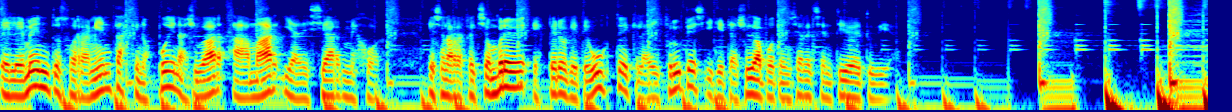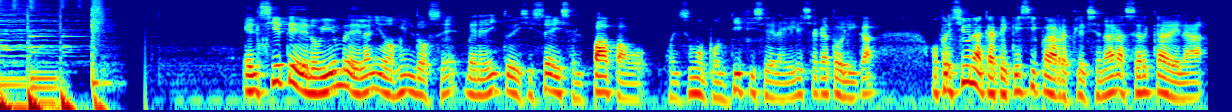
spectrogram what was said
elementos o herramientas que nos pueden ayudar a amar y a desear mejor. Es una reflexión breve, espero que te guste, que la disfrutes y que te ayude a potenciar el sentido de tu vida. El 7 de noviembre del año 2012, Benedicto XVI, el Papa o el Sumo Pontífice de la Iglesia Católica, ofreció una catequesis para reflexionar acerca de la,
